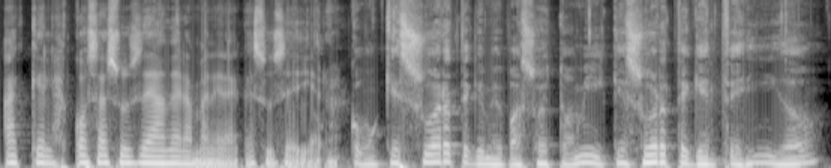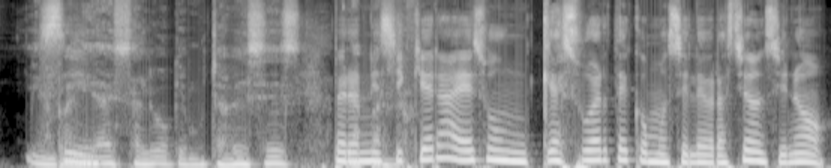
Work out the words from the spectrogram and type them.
a que las cosas sucedan de la manera que sucedieron. Como qué suerte que me pasó esto a mí, qué suerte que he tenido. Y en realidad es algo que muchas veces... Pero ni siquiera es un qué suerte como celebración, sino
